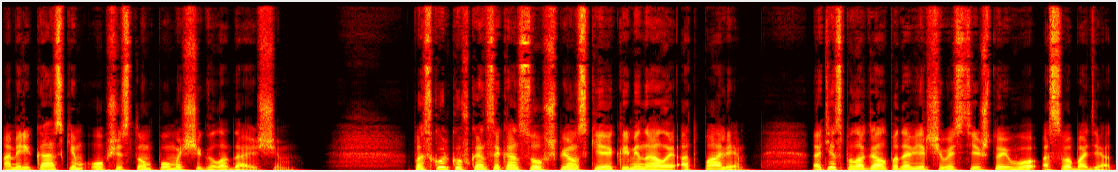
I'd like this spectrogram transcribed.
Американским обществом помощи голодающим. Поскольку в конце концов шпионские криминалы отпали, отец полагал по доверчивости, что его освободят.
